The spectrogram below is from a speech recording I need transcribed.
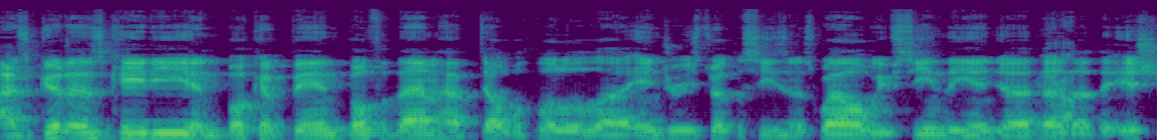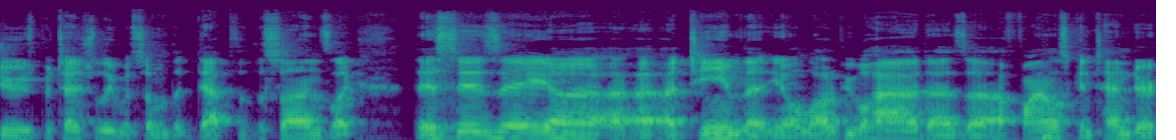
as good as KD and Book have been, both of them have dealt with little uh, injuries throughout the season as well. We've seen the, uh, yeah. the, the, the issues potentially with some of the depth of the Suns. Like this is a, uh, a, a team that you know a lot of people had as a, a finals contender.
